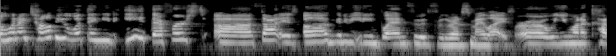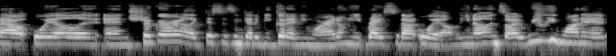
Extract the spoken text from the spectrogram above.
when I tell people what they need to eat, their first uh, thought is, "Oh, I'm going to be eating bland food for the rest of my life," or oh, "You want to cut out oil and, and sugar? Like this isn't going to be good anymore. I don't eat rice without oil," you know. And so I really wanted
